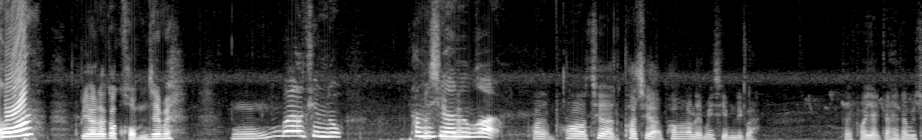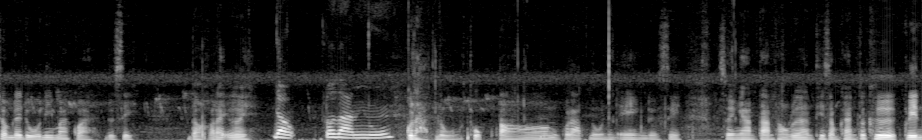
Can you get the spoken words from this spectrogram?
ขม เปรี้ยวแล้วก็ขมใช่ไหมอืมก็ลองชิมดูทำไม่ถ้าชิมเชื่อละดูก็พ่อพ่อเชื่อพ่อเชื่อพ่อก็เลยไม่ชิมดีกว่า แต่พ่ออยากจะให้ท่านผู้ชมได้ดูนี่มากกว่า ดูสิ ดอกอะไรเอ่ยเดี๋ยวตัวดานหนู กุหลาบหนูถูกต้องกุหลาบหนูนั่นเองดูสิสวยงามตามท้องเรื่องที่สำคัญก็คือกลิ่น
